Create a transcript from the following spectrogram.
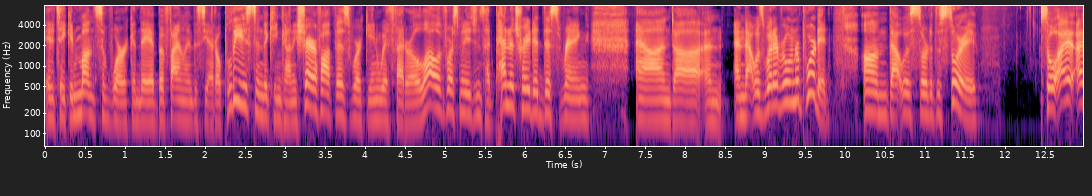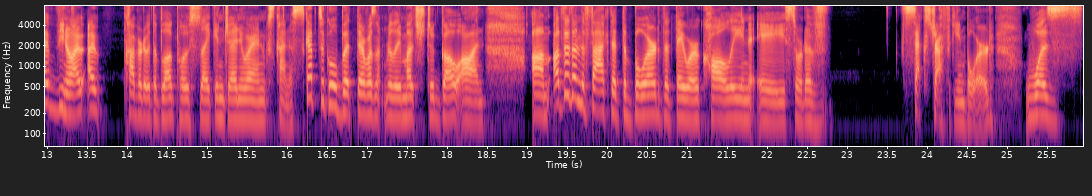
it had taken months of work and they had, but finally the Seattle police and the King County Sheriff Office, working with federal law enforcement agents, had penetrated this ring, and uh, and and that was what everyone reported. Um, that was sort of the story. So I, I you know, I, I covered it with a blog post like in January and was kind of skeptical, but there wasn't really much to go on, um, other than the fact that the board that they were calling a sort of sex trafficking board was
